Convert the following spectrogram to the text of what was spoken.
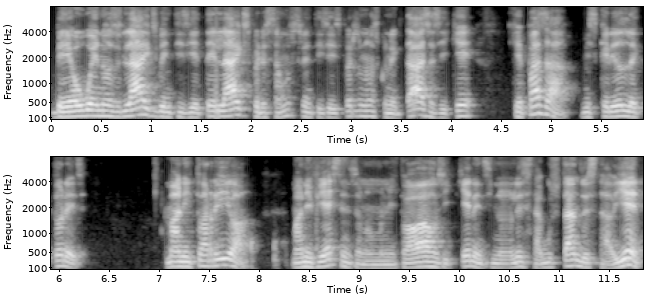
Veo buenos likes, 27 likes, pero estamos 36 personas conectadas. Así que, ¿qué pasa, mis queridos lectores? Manito arriba, manifiestense, manito abajo si quieren. Si no les está gustando, está bien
